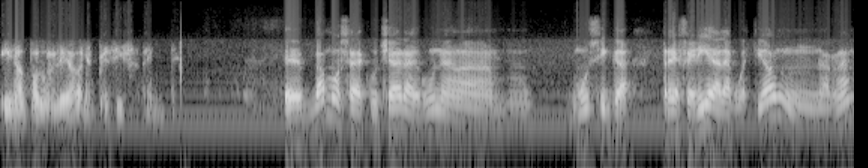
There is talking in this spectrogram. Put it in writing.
y no por los leones precisamente. Eh, vamos a escuchar alguna mm, música referida a la cuestión, Hernán.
